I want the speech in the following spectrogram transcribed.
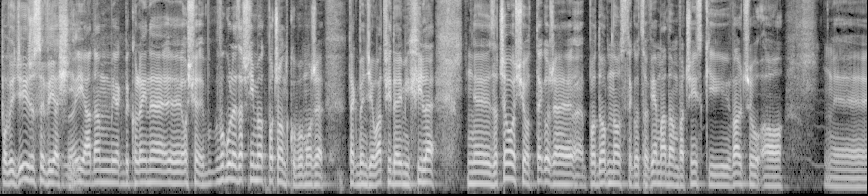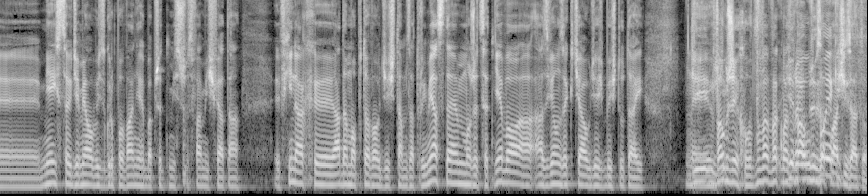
powiedzieli, że sobie wyjaśnili. No i Adam jakby kolejne y, oświadczenie. W ogóle zacznijmy od początku, bo może tak będzie łatwiej, daj mi chwilę. Y, Zaczęło się od tego, że podobno, z tego co wiem, Adam Waczyński walczył o y, miejsce, gdzie miało być zgrupowanie chyba przed Mistrzostwami Świata w Chinach. Adam optował gdzieś tam za Trójmiastem, może Cetniewo, a, a związek chciał gdzieś być tutaj w Wałbrzychu, w, w, w Wałbrzych bo zapłaci jakiś- za to?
